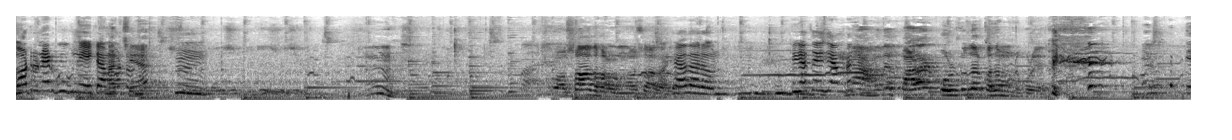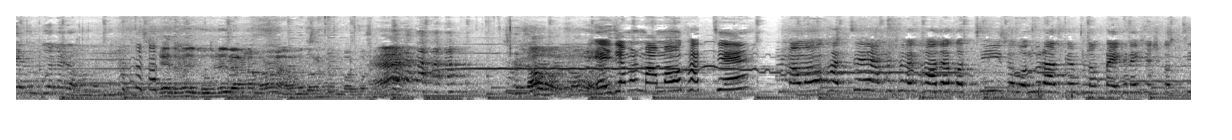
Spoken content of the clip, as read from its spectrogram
মটনের ঘুগনি এটা আচ্ছা, মটন? হুম। উম, অসাধারণ অসাধারণ। ঠিক আছে এই যে আমরা আমাদের পাড়ার পল্টুদার কথা মনে পড়ে যাচ্ছে তেঁতুল জলের অভাব হয়েছে তুমি ঘুগনি রান্না করো না আমাদের দোকানে হ্যাঁ। এই যে আমার মামাও খাচ্ছে মামাও খাচ্ছে আমরা সবাই খাওয়া দাওয়া করছি। তো বন্ধুরা আজকের ব্লগটা এখানেই শেষ করছি।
